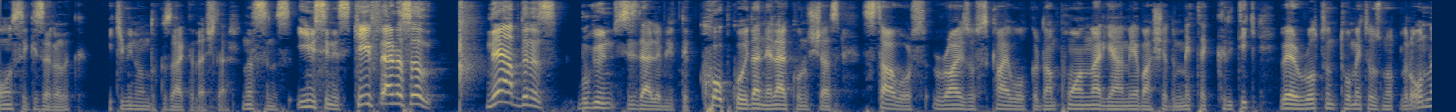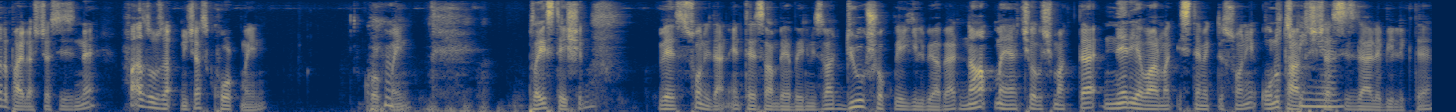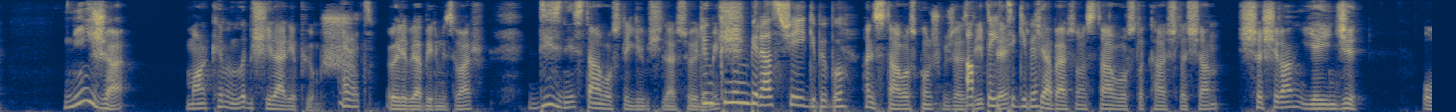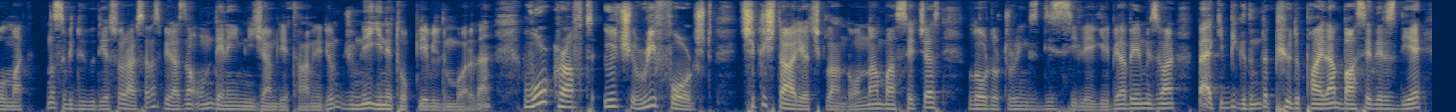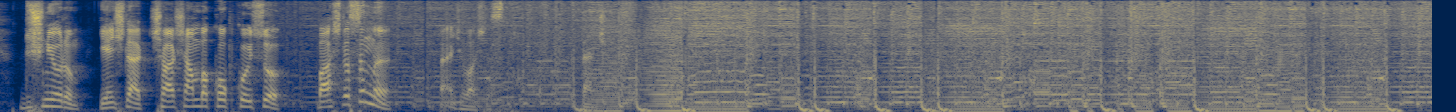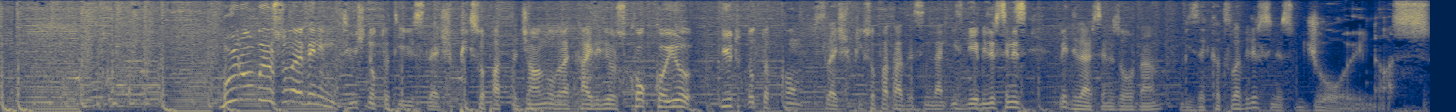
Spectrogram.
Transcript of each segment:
18 Aralık 2019 arkadaşlar. Nasılsınız? İyi misiniz? Keyifler nasıl? Ne yaptınız? Bugün sizlerle birlikte Kopko'da neler konuşacağız? Star Wars Rise of Skywalker'dan puanlar gelmeye başladı. Metacritic ve Rotten Tomatoes notları. Onları paylaşacağız sizinle. Fazla uzatmayacağız. Korkmayın. Korkmayın. PlayStation ve Sony'den enteresan bir haberimiz var. DualShock'la ilgili bir haber. Ne yapmaya çalışmakta, nereye varmak istemekte Sony onu Hiç tartışacağız bilmiyorum. sizlerle birlikte. Ninja Mark Hamill'la bir şeyler yapıyormuş. Evet. Öyle bir haberimiz var. Disney Star Wars'la ilgili bir şeyler söylemiş. Dünkünün biraz şeyi gibi bu. Hani Star Wars konuşmayacağız deyip de Update'i gibi. iki haber sonra Star Wars'la karşılaşan şaşıran yayıncı olmak nasıl bir duygu diye sorarsanız birazdan onu deneyimleyeceğim diye tahmin ediyorum. Cümleyi yine toplayabildim bu arada. Warcraft 3 Reforged çıkış tarihi açıklandı. Ondan bahsedeceğiz. Lord of the Rings dizisiyle ilgili bir haberimiz var. Belki bir gıdım da PewDiePie'den bahsederiz diye düşünüyorum. Gençler çarşamba kop koyusu başlasın mı? Bence başlasın. Bence. Buyurun buyursunlar efendim. Twitch.tv slash Pixopat'ta canlı olarak kaydediyoruz. Kokko'yu youtube.com slash Pixopat adresinden izleyebilirsiniz. Ve dilerseniz oradan bize katılabilirsiniz. Join us.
